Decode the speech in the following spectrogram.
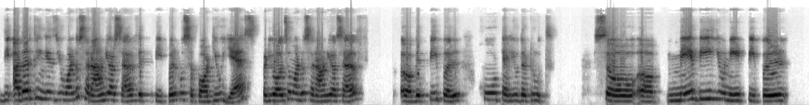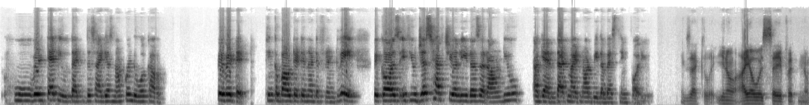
The other thing is you want to surround yourself with people who support you, yes, but you also want to surround yourself uh, with people who tell you the truth. So uh, maybe you need people who will tell you that this idea is not going to work out. Pivot it think about it in a different way because if you just have cheerleaders around you again that might not be the best thing for you exactly. You know i always say but you know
